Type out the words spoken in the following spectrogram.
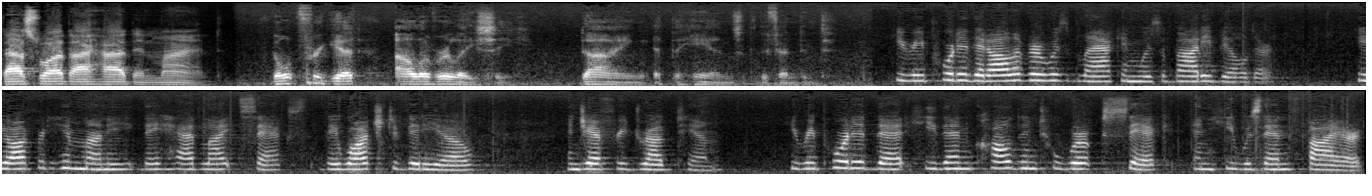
That's what I had in mind. Don't forget Oliver Lacey dying at the hands of the defendant. He reported that Oliver was black and was a bodybuilder. He offered him money, they had light sex, they watched a video, and Jeffrey drugged him. He reported that he then called into work sick and he was then fired.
